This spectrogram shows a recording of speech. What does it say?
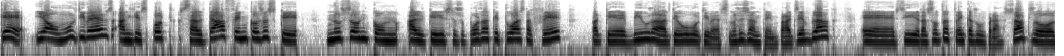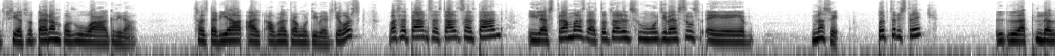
que hi ha un multivers en què es pot saltar fent coses que no són com el que se suposa que tu has de fer perquè vius en el teu multivers. No sé si s'entén. Per exemple, eh, si de sobte et trenques un braç, saps? O si de sobte ara em poso a cridar. Saltaria a, a un altre multivers. Llavors, va saltant, saltant, saltant, i les trames de tots els multiversos, eh, no sé, Doctor Strange, la, la,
